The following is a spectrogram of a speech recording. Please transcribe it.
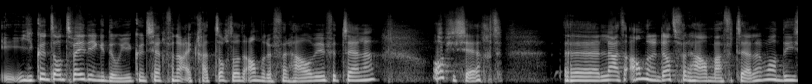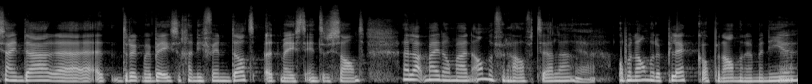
je kunt dan twee dingen doen. Je kunt zeggen van nou, ik ga toch dat andere verhaal weer vertellen. Of je zegt. Eh, laat anderen dat verhaal maar vertellen, want die zijn daar eh, druk mee bezig en die vinden dat het meest interessant. En laat mij dan maar een ander verhaal vertellen. Ja. Op een andere plek, op een andere manier. Ja.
